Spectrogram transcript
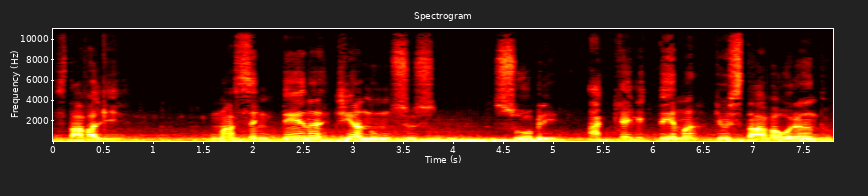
Estava ali uma centena de anúncios sobre aquele tema que eu estava orando.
